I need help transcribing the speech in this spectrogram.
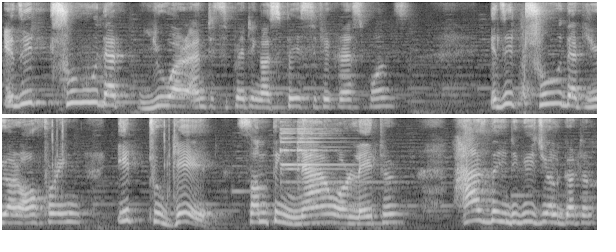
Is it true that you are anticipating a specific response? Is it true that you are offering it to get something now or later? Has the individual gotten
